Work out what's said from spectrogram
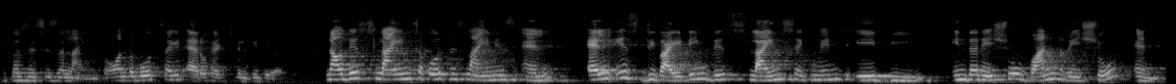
because this is a line. So on the both side arrowheads will be there. Now this line, suppose this line is L. L is dividing this line segment AB in the ratio 1 ratio N.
